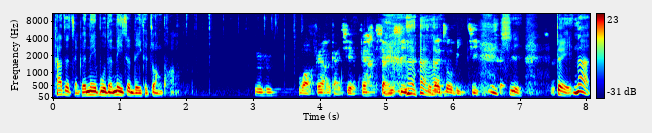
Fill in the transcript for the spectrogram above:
它的整个内部的内政的一个状况。嗯哼，哇，非常感谢，非常详细，都在做笔记。是，对。那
